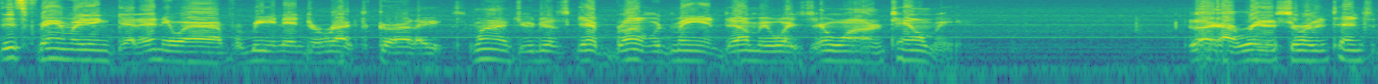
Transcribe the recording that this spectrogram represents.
This family didn't get anywhere for being indirect, girlie. So why don't you just get blunt with me and tell me what you want to tell me? I got really short attention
